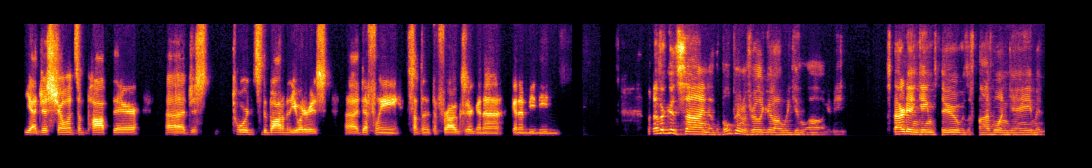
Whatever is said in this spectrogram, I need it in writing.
yeah, just showing some pop there, uh, just towards the bottom of the order is uh, definitely something that the frogs are gonna gonna be needing. Another good sign. the bullpen was really good all weekend long. I mean, Saturday in Game Two it was a five-one game, and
